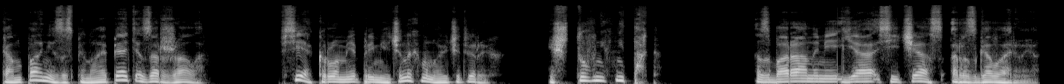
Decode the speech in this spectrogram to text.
Компания за спиной опять заржала. Все, кроме примеченных мною четверых. И что в них не так? С баранами я сейчас разговариваю.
